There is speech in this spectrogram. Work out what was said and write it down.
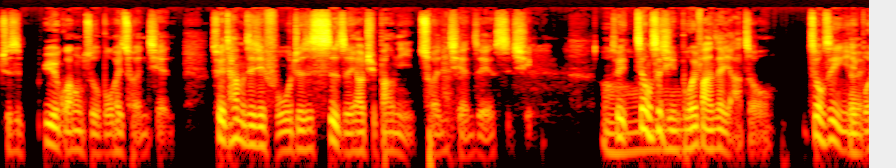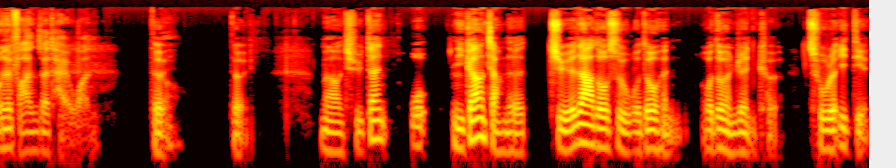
就是月光族不会存钱，所以他们这些服务就是试着要去帮你存钱这件事情。所以这种事情不会发生在亚洲，哦、这种事情也不会发生在台湾。对，对，蛮有趣。但我你刚刚讲的绝大多数我都很我都很认可，除了一点，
